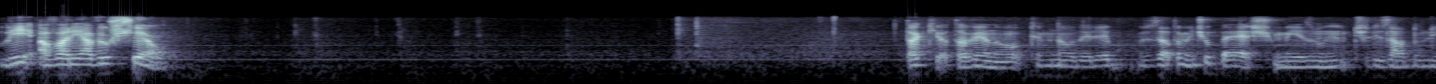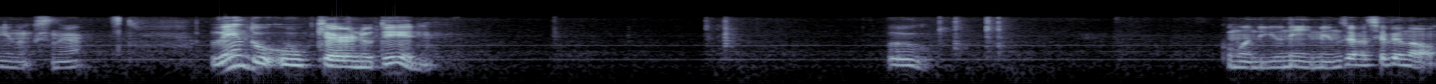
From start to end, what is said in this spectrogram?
ler a variável shell. Tá aqui, ó, tá vendo? O terminal dele é exatamente o bash mesmo, utilizado no Linux, né? Lendo o kernel dele, o comando uname menos você vê lá ó,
